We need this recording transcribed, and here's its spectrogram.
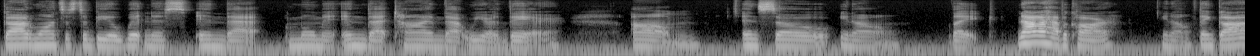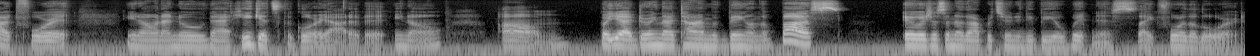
God wants us to be a witness in that moment, in that time that we are there. Um, and so, you know, like now I have a car, you know, thank God for it, you know, and I know that He gets the glory out of it, you know. Um, but yeah, during that time of being on the bus, it was just another opportunity to be a witness like for the lord.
